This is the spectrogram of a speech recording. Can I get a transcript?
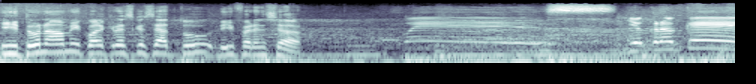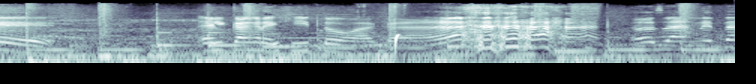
¿Y tú, Naomi, cuál crees que sea tu diferenciador? Pues yo creo que el cangrejito acá. o sea, neta,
